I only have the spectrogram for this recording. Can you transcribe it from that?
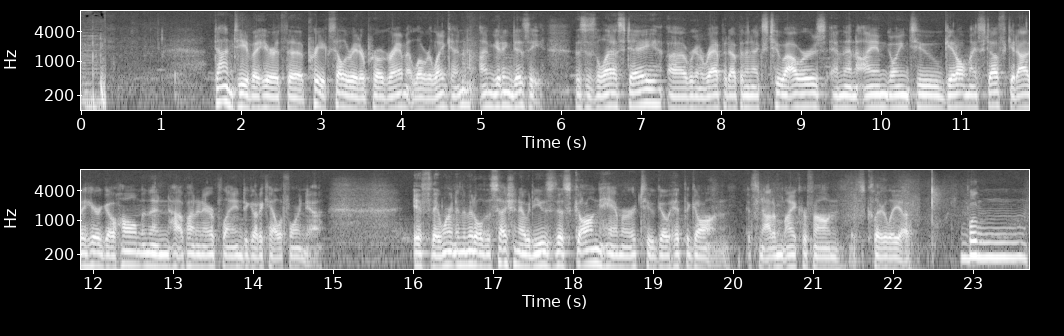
DONTEVA here at the Pre-Accelerator program at Lower Lincoln. I'm getting dizzy. This is the last day. Uh, we're going to wrap it up in the next two hours, and then I am going to get all my stuff, get out of here, go home, and then hop on an airplane to go to California. If they weren't in the middle of the session, I would use this gong hammer to go hit the gong. It's not a microphone. It's clearly a boom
